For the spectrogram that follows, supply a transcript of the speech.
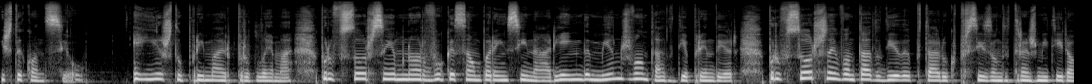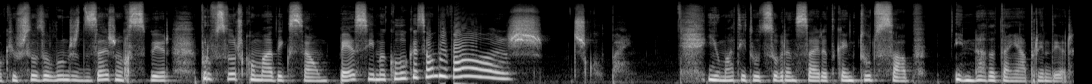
isto aconteceu. É este o primeiro problema. Professores sem a menor vocação para ensinar e ainda menos vontade de aprender. Professores sem vontade de adaptar o que precisam de transmitir ao que os seus alunos desejam receber. Professores com má dicção, péssima colocação de voz. Desculpem. E uma atitude sobranceira de quem tudo sabe e nada tem a aprender.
